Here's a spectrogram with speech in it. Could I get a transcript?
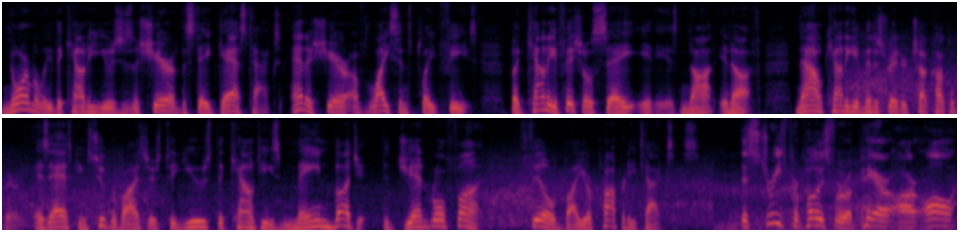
Normally, the county uses a share of the state gas tax and a share of license plate fees, but county officials say it is not enough. Now, County Administrator Chuck Huckelberry is asking supervisors to use the county's main budget, the general fund, filled by your property taxes. The streets proposed for repair are all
